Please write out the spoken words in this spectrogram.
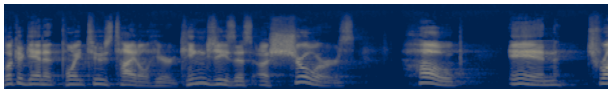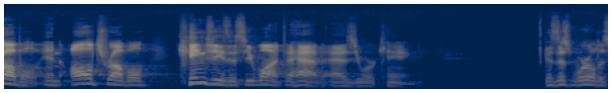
Look again at point two's title here King Jesus assures hope in trouble, in all trouble, King Jesus you want to have as your king. Because this world is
